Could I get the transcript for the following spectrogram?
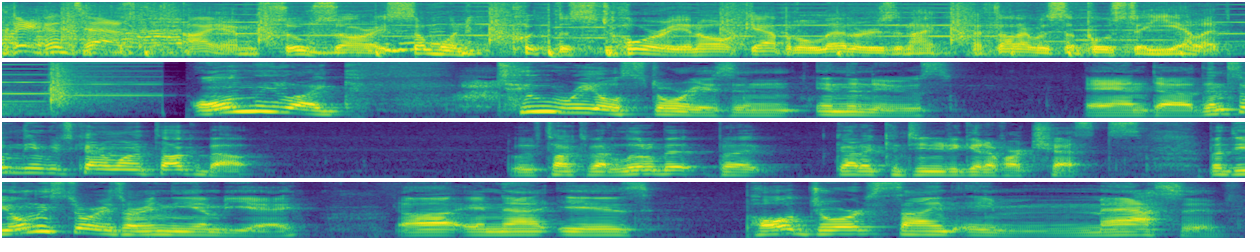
Fantastic. I am so sorry. Someone put the story in all capital letters, and I, I thought I was supposed to yell it. Only like two real stories in, in the news and uh, then something we just kind of want to talk about. We've talked about a little bit, but got to continue to get off our chests. But the only stories are in the NBA, uh, and that is Paul George signed a massive,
